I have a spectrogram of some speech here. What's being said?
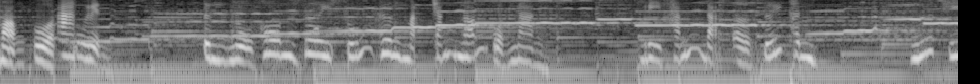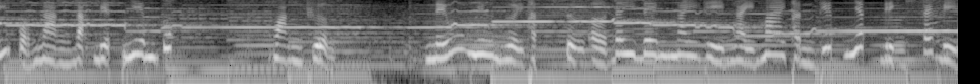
mọng của A huyền Từng nụ hôn rơi xuống gương mặt trắng nón của nàng. Bị hắn đặt ở dưới thân. Ngữ khí của nàng đặc biệt nghiêm túc. Hoàng thượng nếu như người thật sự ở đây đêm nay thì ngày mai thần thiếp nhất định sẽ bị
